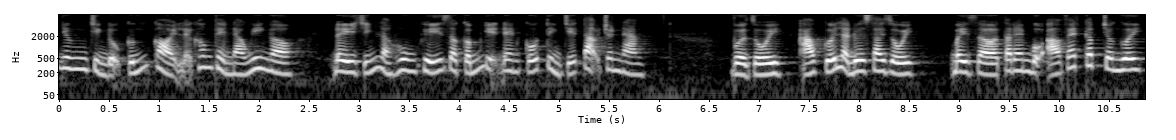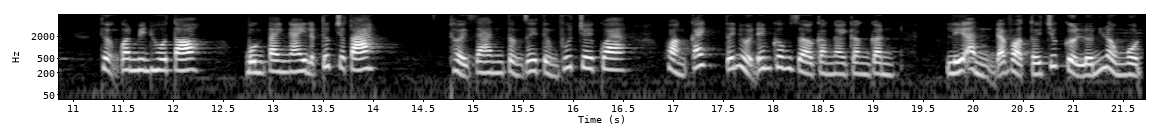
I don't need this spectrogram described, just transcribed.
nhưng trình độ cứng cỏi lại không thể nào nghi ngờ. Đây chính là hung khí do cấm địa đen cố tình chế tạo cho nàng. Vừa rồi, áo cưới là đưa sai rồi. Bây giờ ta đem bộ áo vét cấp cho ngươi. Thượng quan Minh hô to, buông tay ngay lập tức cho ta. Thời gian từng giây từng phút trôi qua, khoảng cách tới nửa đêm không giờ càng ngày càng gần. Lý ẩn đã vọt tới trước cửa lớn lầu 1,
